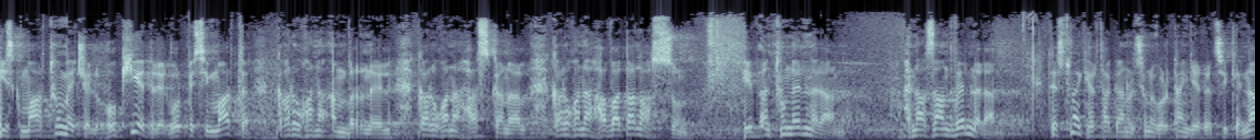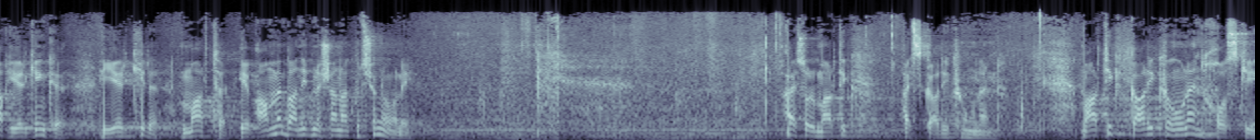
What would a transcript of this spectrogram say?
Իսկ մարդու մեջ էլ հոգի է դրել, որպեսի մարդը կարողանա ըմբռնել, կարողանա հասկանալ, կարողանա հավատալ Աստծուն եւ ընդունել նրան, հնազանդվել նրան։ Տեսնում եք հերթականությունը որքան գեղեցիկ է։ Նախ երկինքը, երկիրը, մարդը եւ ամեն բան իր նշանակությունը ունի։ Այսօր մարդիկ այս կարիքը ունեն։ Մարդիկ կարիքը ունեն խոսքի,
